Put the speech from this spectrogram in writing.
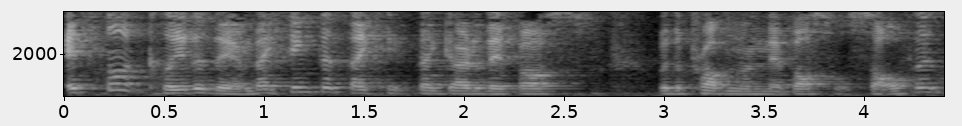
it's not clear to them. They think that they can, they go to their boss with a problem and their boss will solve it.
